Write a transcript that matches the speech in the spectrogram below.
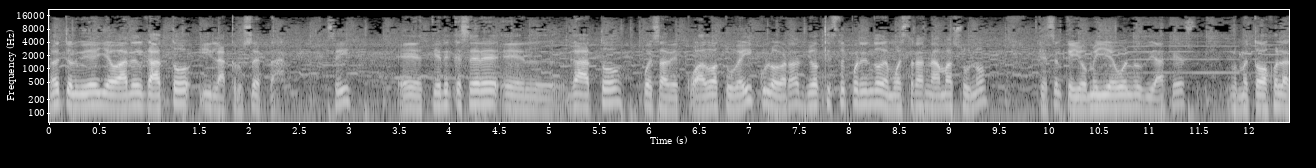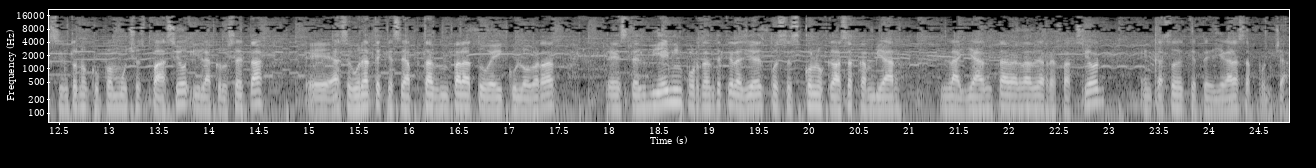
No te olvide llevar el gato y la cruceta, ¿sí? Eh, tiene que ser el gato pues adecuado a tu vehículo, ¿verdad? Yo aquí estoy poniendo de muestra nada más uno, que es el que yo me llevo en los viajes. Lo meto bajo el asiento, no ocupa mucho espacio. Y la cruceta, eh, asegúrate que sea también para tu vehículo, ¿verdad? Este, es bien importante que las lleves, pues es con lo que vas a cambiar la llanta, ¿verdad? De refacción en caso de que te llegaras a ponchar,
